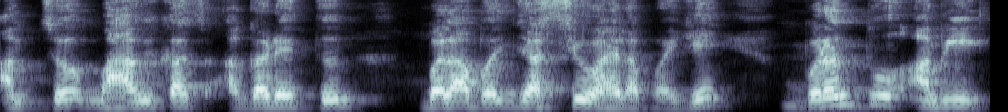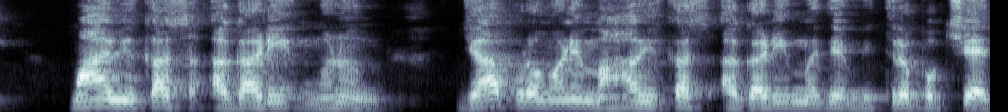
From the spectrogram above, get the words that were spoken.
आमचं महाविकास आघाडीतून बलाबल जास्ती व्हायला पाहिजे. परंतु आम्ही महाविकास आघाडी म्हणून ज्याप्रमाणे महाविकास आघाडीमध्ये मित्रपक्ष आहेत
